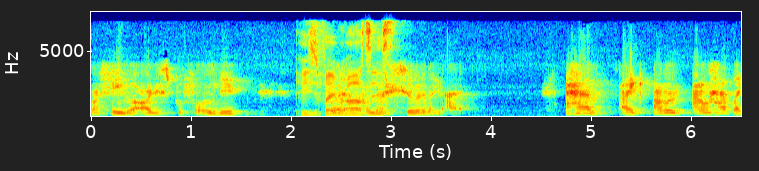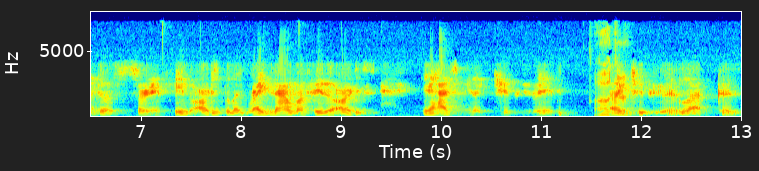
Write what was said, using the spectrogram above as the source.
my favorite artist perform there. Who's your favorite But I'm not sure. Like I, I have like I don't I don't have like a certain favorite artist, but like right now my favorite artist it has to be like Trippie Redd. I like Okay. Trippie Redd a lot because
